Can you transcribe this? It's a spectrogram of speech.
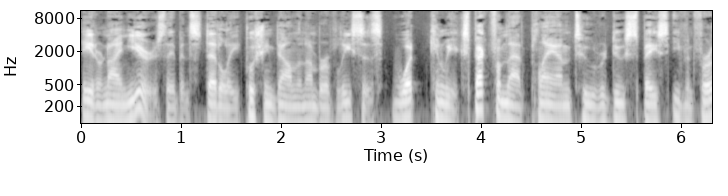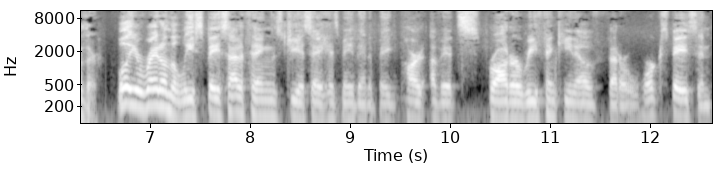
eight or nine years. They've been steadily pushing down the number of leases. What can we expect from that plan to reduce space even further? Well, you're right on the lease space side of things. GSA has made that a big part of its broader rethinking of federal workspace and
